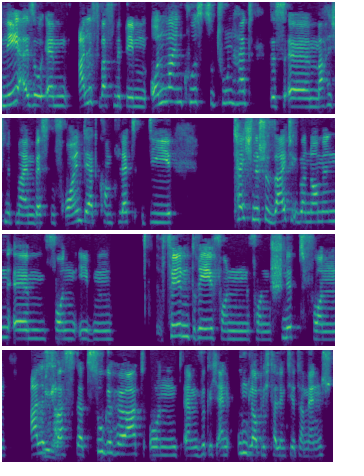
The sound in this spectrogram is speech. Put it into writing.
Nee, also ähm, alles, was mit dem Online-Kurs zu tun hat, das äh, mache ich mit meinem besten Freund. Der hat komplett die technische Seite übernommen ähm, von eben Filmdreh, von, von Schnitt, von alles, ja. was dazugehört und ähm, wirklich ein unglaublich talentierter Mensch.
